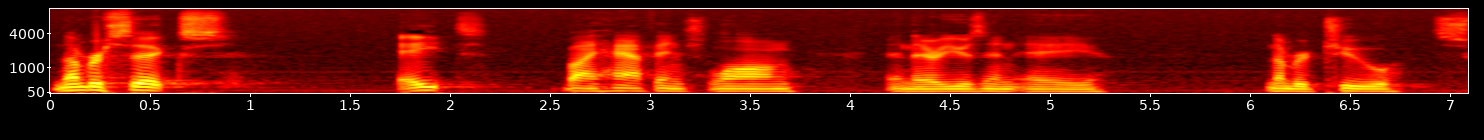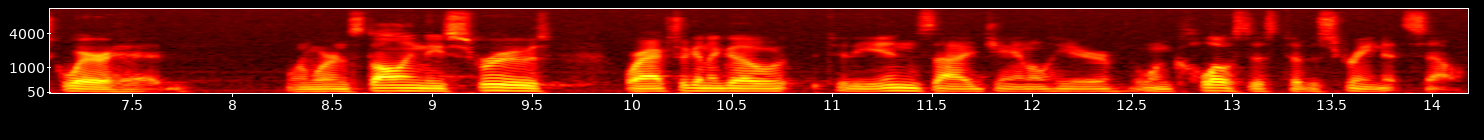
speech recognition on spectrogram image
number six, eight by half inch long, and they're using a number two square head. When we're installing these screws, we're actually going to go to the inside channel here, the one closest to the screen itself.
